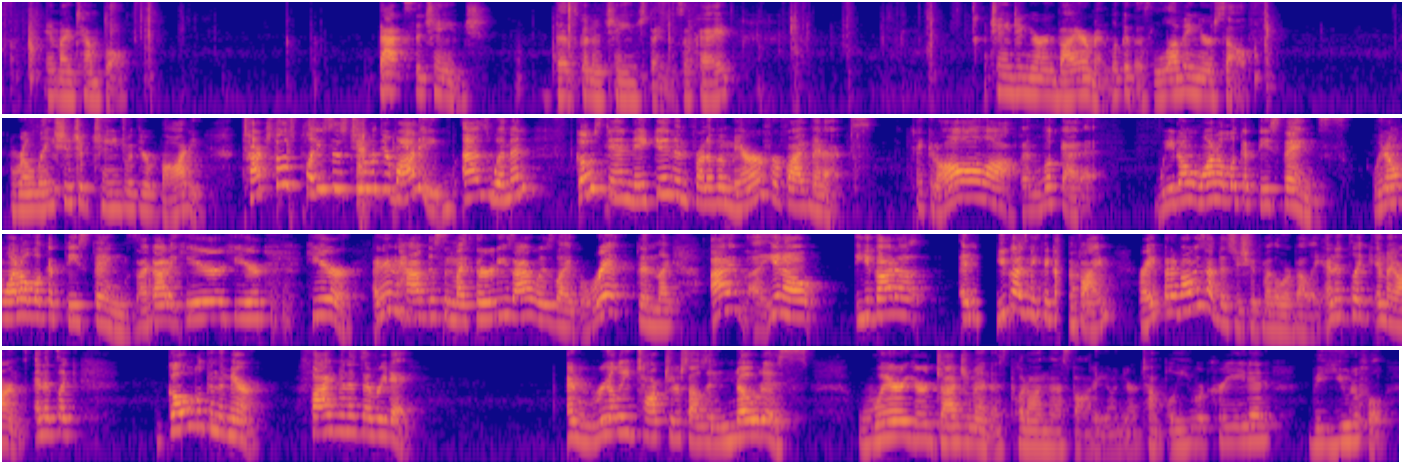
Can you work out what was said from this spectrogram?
in my temple. That's the change. That's going to change things, okay? Changing your environment. Look at this. Loving yourself. Relationship change with your body. Touch those places too with your body. As women, go stand naked in front of a mirror for five minutes. Take it all off and look at it. We don't want to look at these things. We don't want to look at these things. I got it here, here, here. I didn't have this in my 30s. I was like ripped and like, I, you know, you gotta, and you guys may think I'm fine, right? But I've always had this issue with my lower belly and it's like in my arms. And it's like, go look in the mirror five minutes every day and really talk to yourselves and notice where your judgment is put on this body, on your temple. You were created beautiful,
